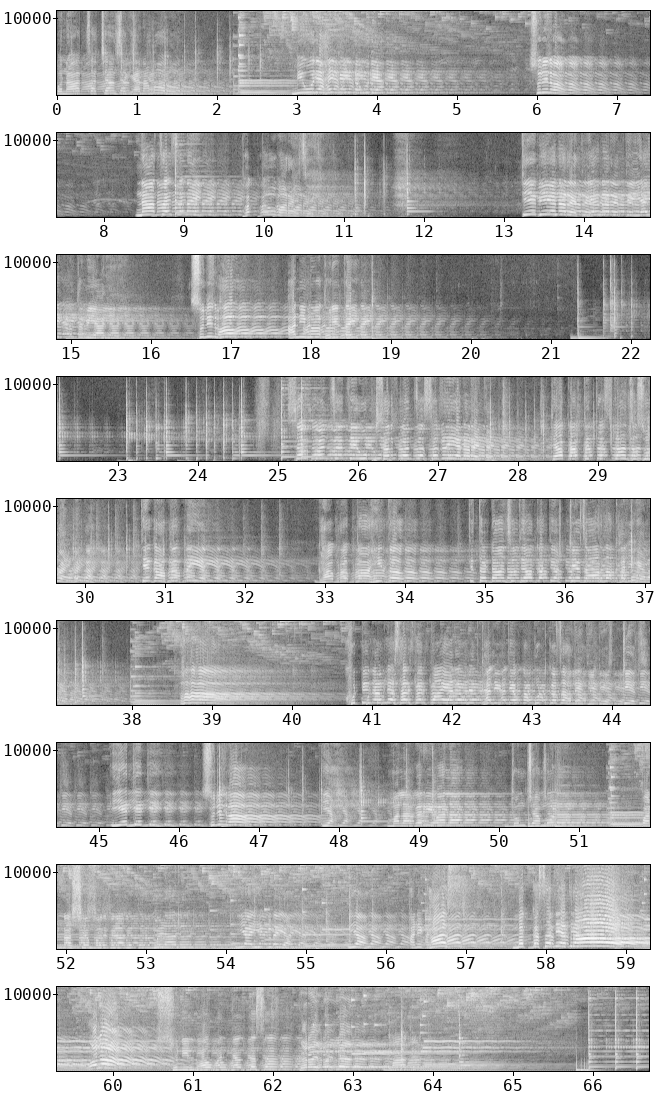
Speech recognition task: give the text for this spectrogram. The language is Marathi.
पण आजचा चान्स घ्या ना मारून. मी उद्या आहे उद्या. सुनील भाऊ नाचायचं नाही फक्त उभं राहायचं ते बी येणार आहेत येणार आहेत ते याई करतो तुम्ही आधी. सुनील भाऊ आणि माधुरी ताई. सरपंच ते उपसरपंच त्या बाबतीतच डान्स सुरू आहे का? ते घाबरत नाहीयेत. घाबरत नाही तर तिथं डान्स तेव्हा का ते स्टेज अर्धा खाली गेला? हा. खुटी रवल्यासारखे पाय रवले खाली तेव्हा का बुटक झाले येते ती. सुनील भाऊ या. मला गरीबाला तुमच्यामुळं पन्नास शंभर मिळाले तर मिळाले. या इकडे या. या. आणि खास मग कसं नेत बोला. सुनील भाऊ म्हणतात तसं. म्हणलं माझं.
